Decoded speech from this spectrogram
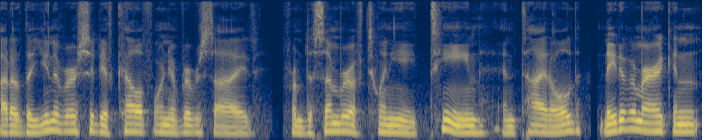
out of the University of California, Riverside from December of 2018 entitled Native American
